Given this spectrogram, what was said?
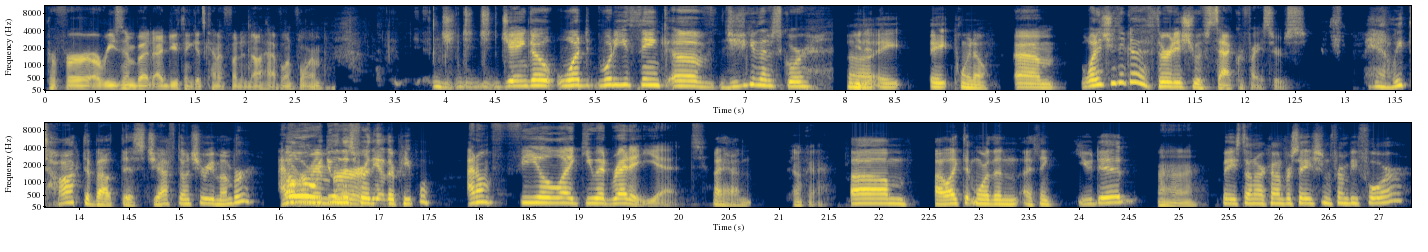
prefer a reason, but I do think it's kind of fun to not have one for him. J- J- Django, what what do you think of? Did you give that a score? You Uh, did. eight eight oh. Um, what did you think of the third issue of Sacrificers? Man, we talked about this, Jeff. Don't you remember? I don't oh, are we doing this for the other people? I don't feel like you had read it yet. I hadn't. Okay. Um, I liked it more than I think you did, Uh huh. based on our conversation from before.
